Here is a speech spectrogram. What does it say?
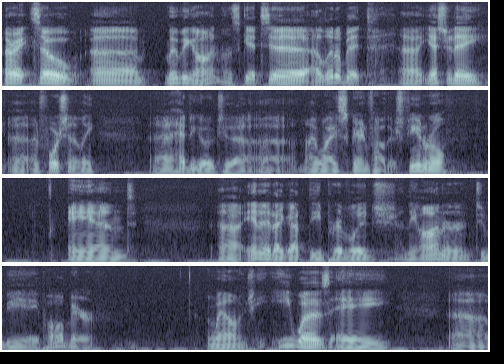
All right, so uh, moving on. Let's get to a little bit. Uh, yesterday, uh, unfortunately, I had to go to uh, my wife's grandfather's funeral, and uh, in it, I got the privilege and the honor to be a pallbearer. Well, he was a uh,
